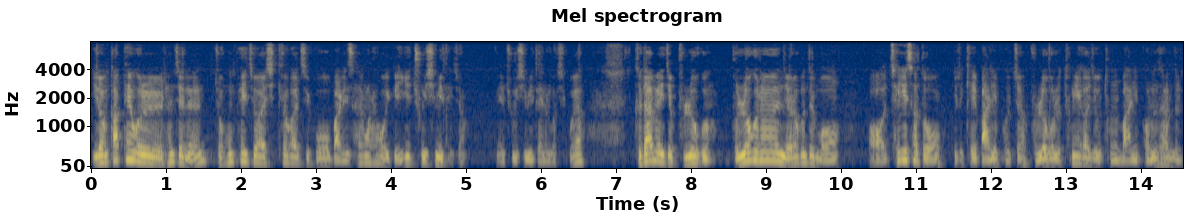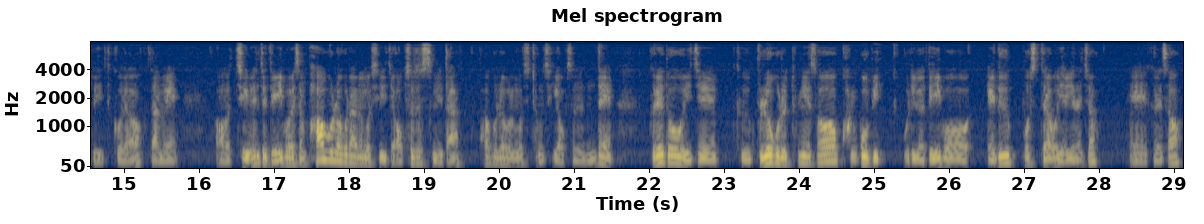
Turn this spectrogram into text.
이런 카페를 현재는 좀 홈페이지화 시켜가지고 많이 사용을 하고 있고 이게 중심이 되죠. 네, 중심이 되는 것이고요. 그 다음에 이제 블로그. 블로그는 여러분들 뭐 어, 책에서도 이렇게 많이 보죠. 블로그를 통해 가지고 돈을 많이 버는 사람들도 있고요. 그 다음에 어, 지금 현재 네이버에선 파워블로그라는 것이 이제 없어졌습니다. 파워블로그라는 것이 정책이 없어졌는데 그래도 이제 그 블로그를 통해서 광고비 우리가 네이버 애드포스트라고 얘기를 하죠. 예, 그래서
